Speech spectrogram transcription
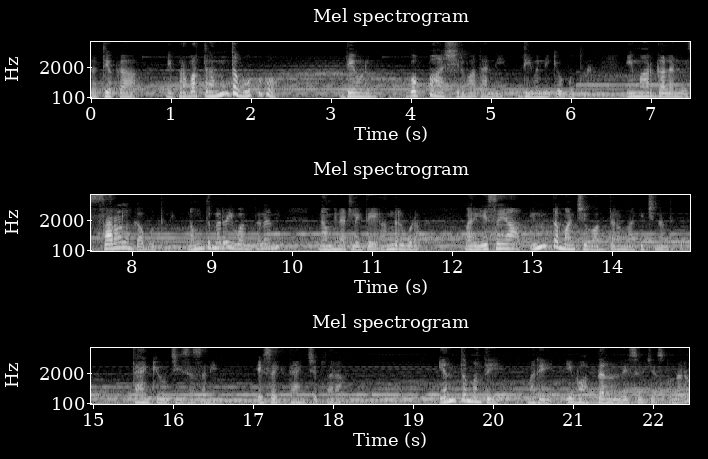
ప్రతి ఒక్క నీ ప్రవర్తన అంతా ఒప్పుకో. దేవుడు గొప్ప ఆశీర్వాదాన్ని దేవునికి ఇవ్వబోతున్నాడు. ఈ మార్గాలన్నీ సరళం కాబోతున్నాయి. నమ్ముతున్నారా ఈ వాగ్దానాన్ని? నమ్మినట్లయితే అందరూ కూడా మరి ఏసయ్య ఇంత మంచి వాగ్దానం నాకు ఇచ్చినందుకు. థ్యాంక్ యూ జీసస్ అని ఏసైకి థ్యాంక్ చెప్తారా? ఎంతమంది మరి ఈ వాగ్దానాన్ని రిసీవ్ చేసుకున్నారో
